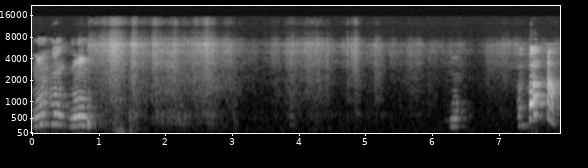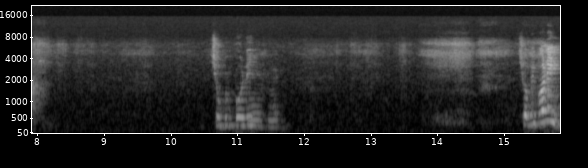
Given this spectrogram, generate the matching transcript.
Chubby bunny. Chubby bunny.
